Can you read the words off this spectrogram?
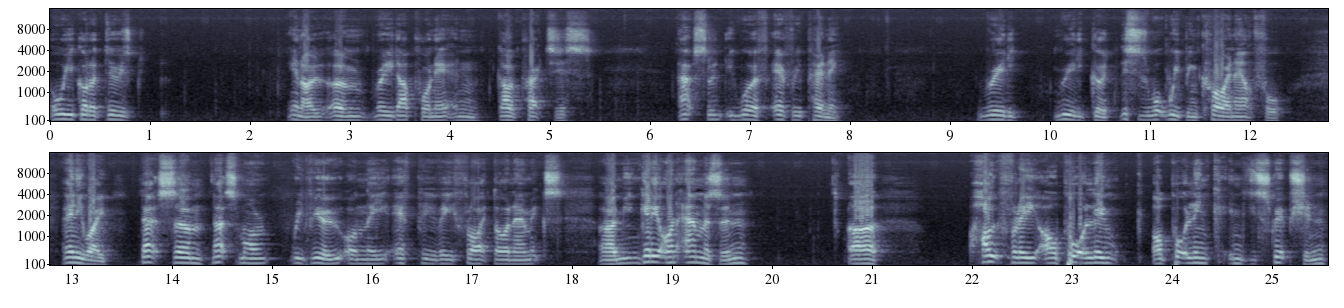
All you got to do is you know um, read up on it and go practice. Absolutely worth every penny. Really really good. This is what we've been crying out for. Anyway that's um that's my review on the FPV flight dynamics. Um, you can get it on Amazon. Uh, hopefully I'll put a link I'll put a link in the description.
